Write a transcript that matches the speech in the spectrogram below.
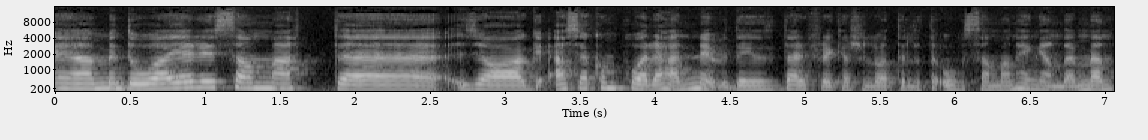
Eh, men då är det som att eh, jag, alltså jag kom på det här nu, det är därför det kanske låter lite osammanhängande, men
